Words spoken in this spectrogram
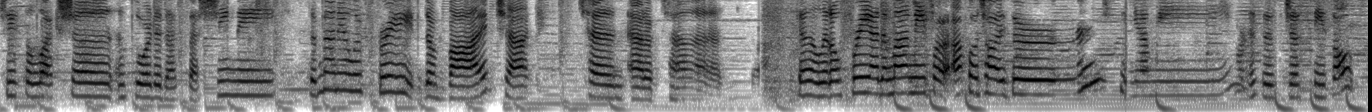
Cheese selection, assorted as sashimi. The menu looks great. The vibe check, 10 out of 10. Get a little free edamame for appetizers. Yummy. This is just sea salt.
